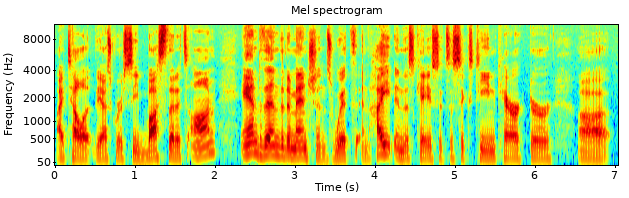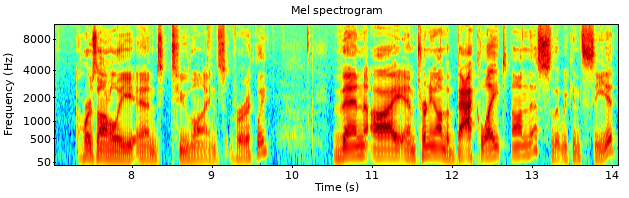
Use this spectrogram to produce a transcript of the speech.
I tell it the I2C bus that it's on, and then the dimensions, width and height. In this case, it's a 16 character uh, horizontally and two lines vertically. Then I am turning on the backlight on this so that we can see it.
